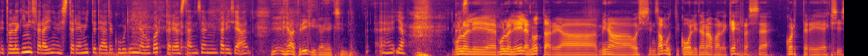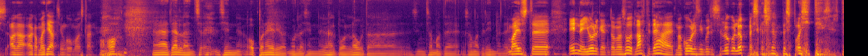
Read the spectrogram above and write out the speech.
et olla kinnisvarainvestor ja mitte teada, kuhu linna ma korteri ostan, see on päris hea. hea, et riigiga ei eksinud. Äh, jah mul oli, mul oli eile notar ja mina ostsin samuti Kooli tänavale Kehrasse korteri, ehk siis, aga, aga ma teadsin, kuhu ma ostan. ohoh, näed jälle siin oponeerivad mulle siin ühel pool lauda siin samade, samade linnade. ma just äh, enne ei julgenud oma suud lahti teha, et ma kuulasin, kuidas see lugu lõppes, kas lõppes positiivselt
